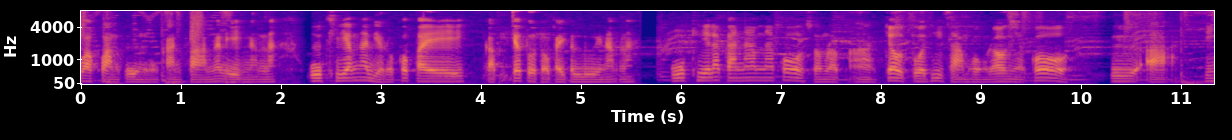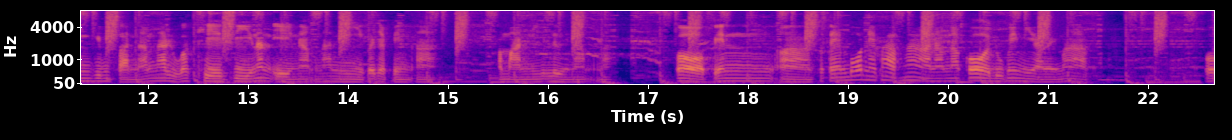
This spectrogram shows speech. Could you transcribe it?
ว่าความโกงของการฟาร์มนั่นเองนะนะโอเคครับนะเดี๋ยวเราก็ไปกับเจ้าตัวต่อไปกันเลยนะนะโอเคแล้วกันนะนะก็สำหรับอ่าเจ้าตัวที่ 3 ของเราเนี่ยก็คืออ่าจิงคิมสันนะนะหรือว่า KC นั่นเองนะนะนี่ก็จะเป็นอ่าประมาณนี้เลยนะนะ ก็เป็นอ่าสแตนบอสในภาค5นะนะก็ดูไม่มีอะไรมาก ก็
